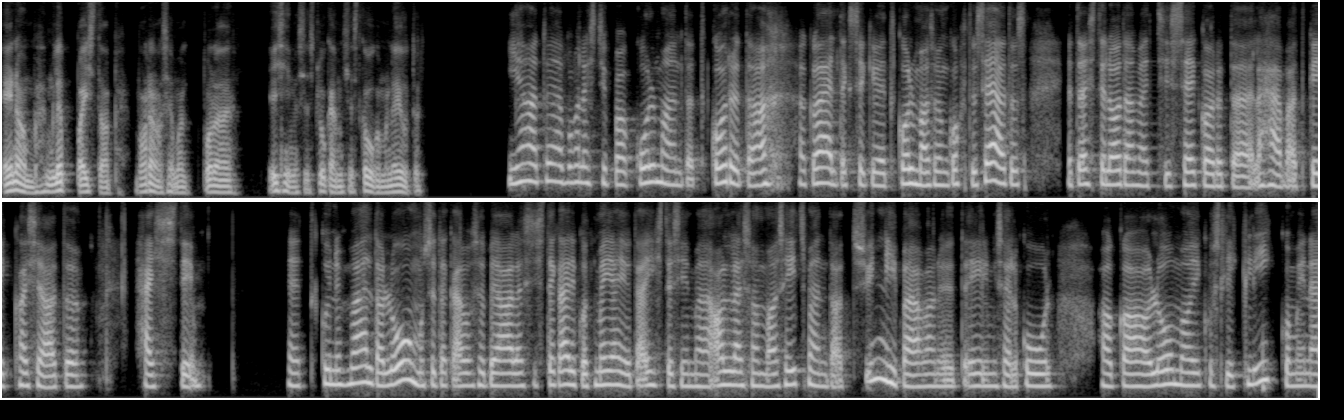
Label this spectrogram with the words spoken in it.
enam-vähem lõpp paistab, varasemalt pole esimesest lugemisest kaugemale jõudnud? ja tõepoolest juba kolmandat korda, aga öeldaksegi, et kolmas on kohtuseadus ja tõesti loodame, et siis seekord lähevad kõik asjad hästi. Et kui nüüd mõelda loomuse tegevuse peale, siis tegelikult meie ju tähistasime alles oma seitsmendat sünnipäeva nüüd eelmisel kuul, aga loomaõiguslik liikumine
